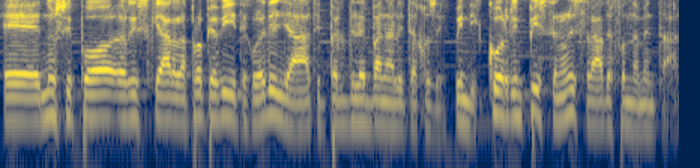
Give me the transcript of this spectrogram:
eh, non si può rischiare la propria vita e quella degli altri per delle banalità così, quindi corri in pista e non in strada è fondamentale.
